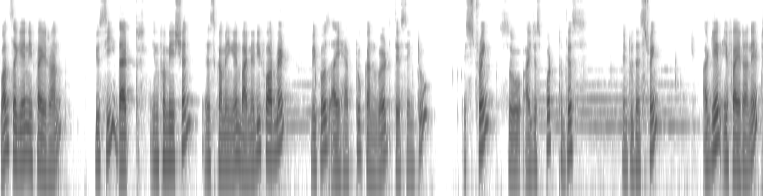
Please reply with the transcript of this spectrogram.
once again if I run you see that information is coming in binary format because I have to convert this into string. So I just put this into the string. Again if I run it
